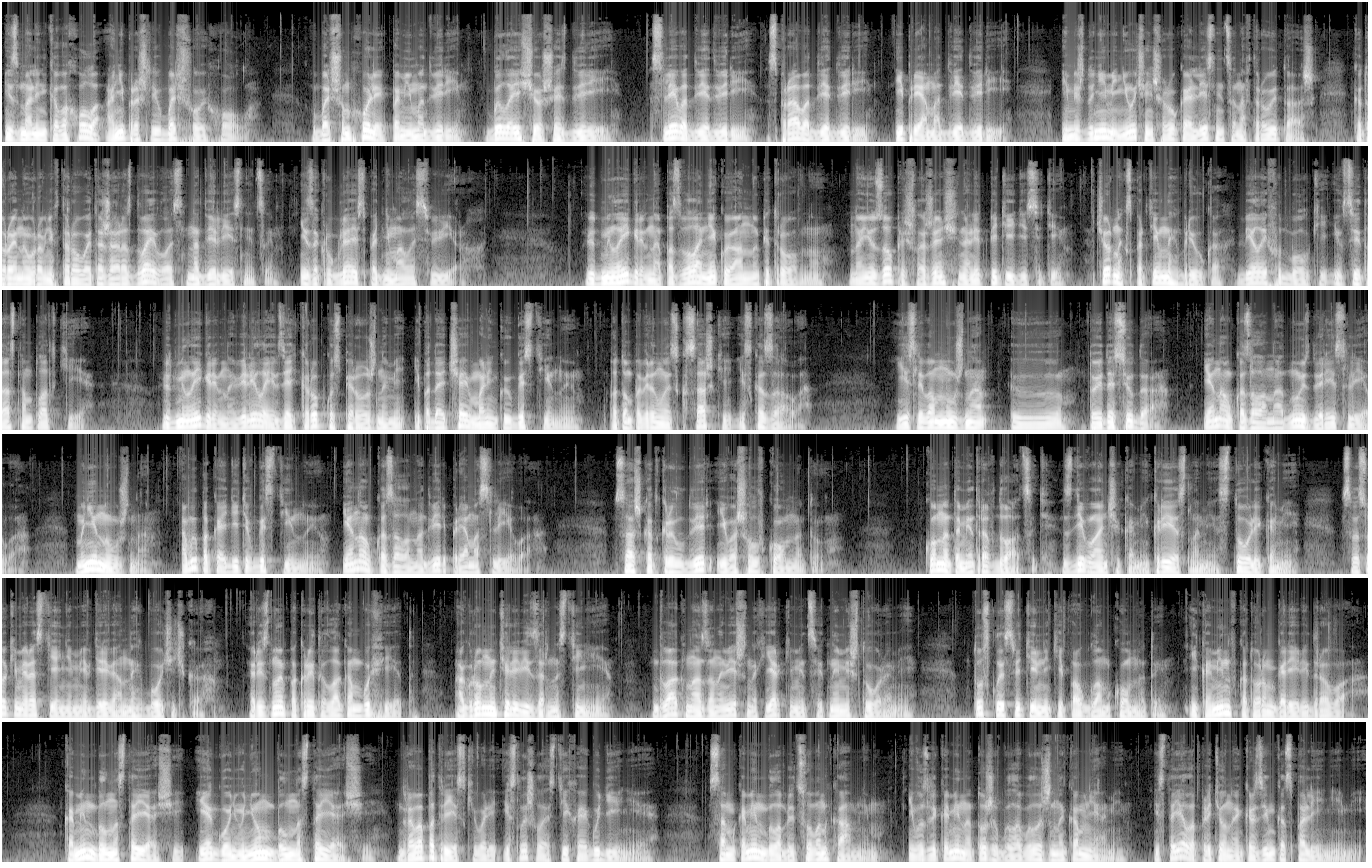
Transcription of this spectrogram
Из маленького холла они прошли в большой холл. В большом холле, помимо двери, было еще шесть дверей. Слева две двери, справа две двери и прямо две двери. И между ними не очень широкая лестница на второй этаж, которая на уровне второго этажа раздваивалась на две лестницы и, закругляясь, поднималась вверх. Людмила Игоревна позвала некую Анну Петровну. На ее зов пришла женщина лет 50, в черных спортивных брюках, белой футболке и в цветастом платке. Людмила Игоревна велела ей взять коробку с пирожными и подать чай в маленькую гостиную. Потом повернулась к Сашке и сказала, «Если вам нужно, э, то это сюда». И она указала на одну из дверей слева. «Мне нужно, а вы пока идите в гостиную». И она указала на дверь прямо слева. Сашка открыл дверь и вошел в комнату. Комната метров двадцать, с диванчиками, креслами, столиками, с высокими растениями в деревянных бочечках, резной покрытый лаком буфет, огромный телевизор на стене, два окна, занавешенных яркими цветными шторами, тусклые светильники по углам комнаты и камин, в котором горели дрова. Камин был настоящий, и огонь в нем был настоящий. Дрова потрескивали, и слышалось тихое гудение. Сам камин был облицован камнем, и возле камина тоже было выложено камнями, и стояла плетеная корзинка с поленьями.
